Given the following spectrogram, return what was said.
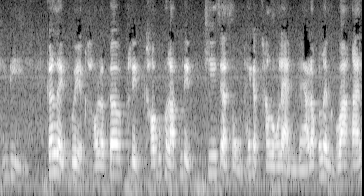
ที่ดี ก็เลยคุยกับเขาแล้วก็ผลิตเขาเป็นคนรับผลิตที่จะส่งให้กับทางโรงแรมอยู่แล้ว เราก็เลยเหมือนว่างั้น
